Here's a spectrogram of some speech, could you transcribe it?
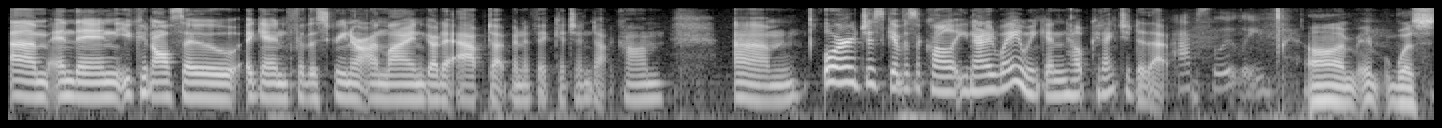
Um, and then you can also, again, for the screener online, go to app.benefitkitchen.com. Um, or just give us a call at United Way and we can help connect you to that. Absolutely. Um, it was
